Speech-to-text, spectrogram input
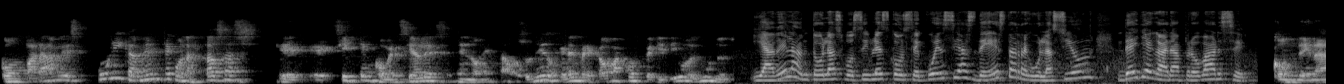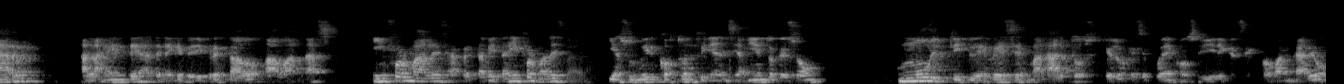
comparables únicamente con las tasas que existen comerciales en los Estados Unidos, que es el mercado más competitivo del mundo. Y adelantó las posibles consecuencias de esta regulación de llegar a aprobarse. Condenar a la gente a tener que pedir prestado a bandas informales, a prestamistas informales y asumir costos de financiamiento que son múltiples veces más altos que los que se pueden conseguir en el sector bancario.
